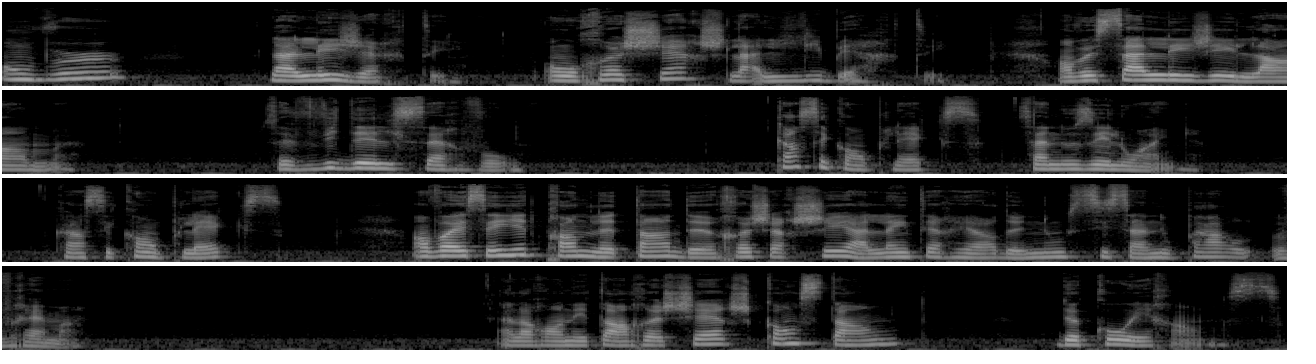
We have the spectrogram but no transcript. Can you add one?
on veut la légèreté. On recherche la liberté. On veut s'alléger l'âme, se vider le cerveau. Quand c'est complexe, ça nous éloigne. Quand c'est complexe, on va essayer de prendre le temps de rechercher à l'intérieur de nous si ça nous parle vraiment. Alors on est en recherche constante de cohérence.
